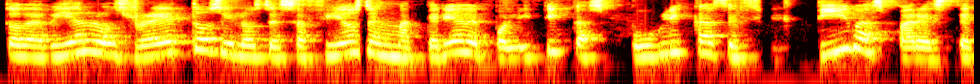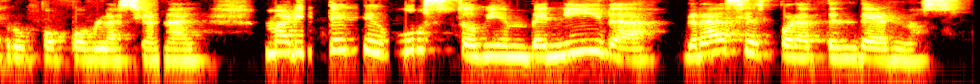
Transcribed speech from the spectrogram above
todavía los retos y los desafíos en materia de políticas públicas efectivas para este grupo poblacional. Marité, qué gusto, bienvenida. Gracias por atendernos.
